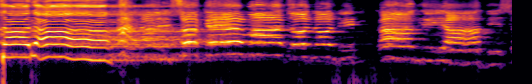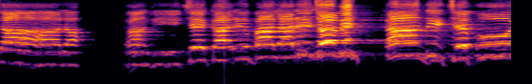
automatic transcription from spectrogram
সারা। কান্দিছে কারবালার জমিন কান্দিছে পুরাতে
